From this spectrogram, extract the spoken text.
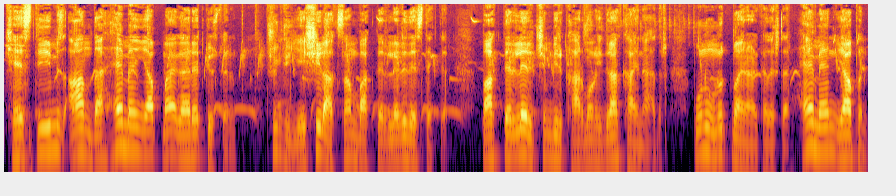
kestiğimiz anda hemen yapmaya gayret gösterin. Çünkü yeşil aksam bakterileri destekler. Bakteriler için bir karbonhidrat kaynağıdır. Bunu unutmayın arkadaşlar. Hemen yapın.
